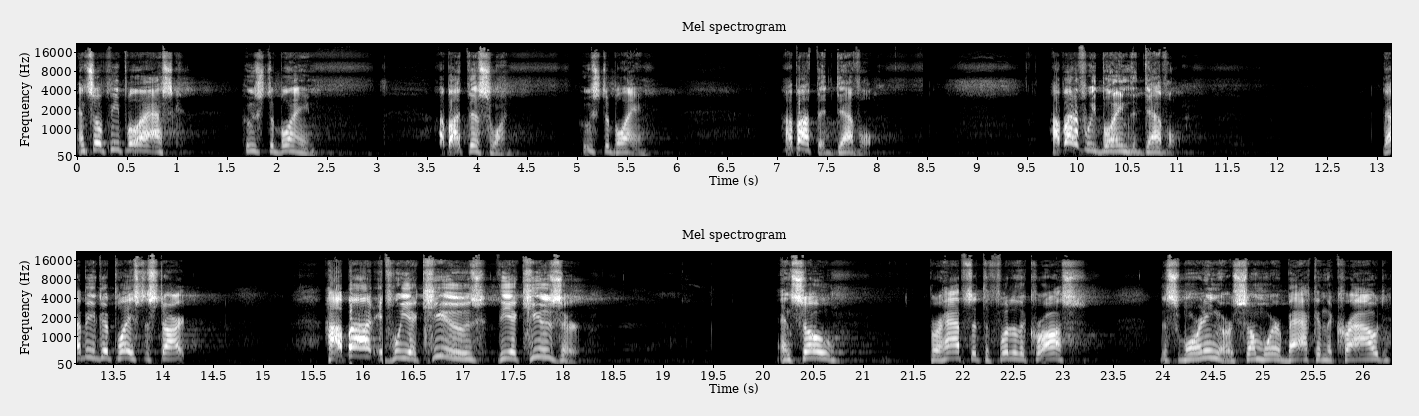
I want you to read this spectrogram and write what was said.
And so people ask, who's to blame? How about this one? Who's to blame? How about the devil? How about if we blame the devil? That'd be a good place to start. How about if we accuse the accuser? And so, perhaps at the foot of the cross this morning or somewhere back in the crowd,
